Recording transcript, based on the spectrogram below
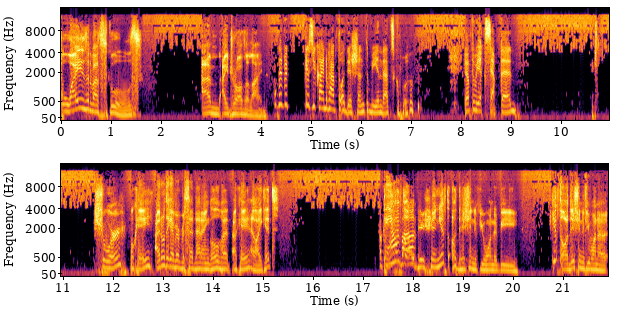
But why is it about schools? I'm I draw the line. Because you kind of have to audition to be in that school? you have to be accepted. Sure, okay. I don't think I've ever said that angle, but okay, I like it. Okay, you have to audition. You have to audition if you want to be. You have to audition if you want a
